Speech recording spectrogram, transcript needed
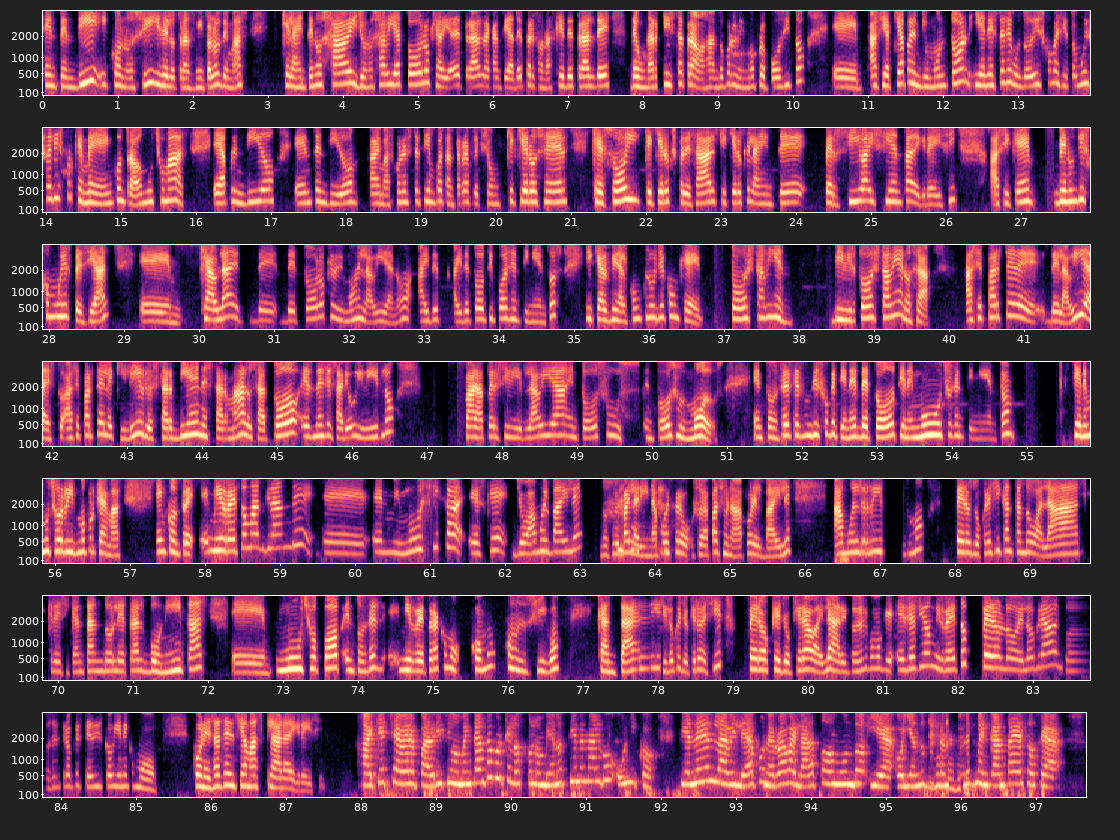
entendí y conocí y se lo transmito a los demás que la gente no sabe y yo no sabía todo lo que había detrás, la cantidad de personas que hay detrás de, un artista trabajando por el mismo propósito. Eh, así aquí aprendí un montón y en este segundo disco me siento muy feliz porque me he encontrado mucho más. He aprendido, he entendido, además con este tiempo de tanta reflexión, qué quiero ser, qué soy, qué quiero expresar, qué quiero que la gente perciba y sienta de Gracie. Así que viene un disco muy especial. Eh, que habla de, de, todo lo que vivimos en la vida, ¿no? Hay de, hay de todo tipo de sentimientos y que al final concluye con que todo está bien, vivir todo está bien, o sea, hace parte de, de, la vida, esto hace parte del equilibrio, estar bien, estar mal, o sea, todo es necesario vivirlo para percibir la vida en todos sus, en todos sus modos. Entonces es un disco que tiene de todo, tiene mucho sentimiento tiene mucho ritmo porque además encontré, eh, mi reto más grande eh, en mi música es que yo amo el baile, no soy bailarina pues, pero soy apasionada por el baile, amo el ritmo, pero yo crecí cantando baladas, crecí cantando letras bonitas, eh, mucho pop, entonces mi reto era como, ¿cómo consigo cantar y decir lo que yo quiero decir, pero que yo quiera bailar? Entonces como que ese ha sido mi reto, pero lo he logrado, entonces creo que este disco viene como con esa esencia más clara de Gracie. Ay, qué chévere, padrísimo. Me encanta porque los colombianos tienen algo único. Tienen la habilidad de ponerlo a bailar a todo el mundo y eh, oyendo tus canciones, me encanta eso. O sea,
